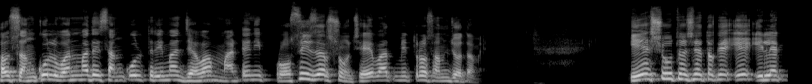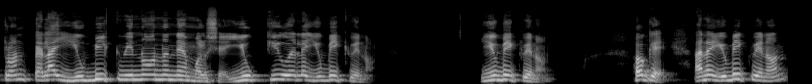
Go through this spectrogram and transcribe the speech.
હવે સંકુલ વનમાંથી સંકુલ થ્રીમાં જવા માટેની પ્રોસિજર શું છે એ વાત મિત્રો સમજો તમે. એ શું થશે તો કે એ ઇલેક્ટ્રોન પહેલા યુબિક્વિનોનને મળશે. યુક્યુ એટલે યુબિક્વિનોન. યુબિક્વિનોન. ઓકે. અને યુબિક્વિનોન,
